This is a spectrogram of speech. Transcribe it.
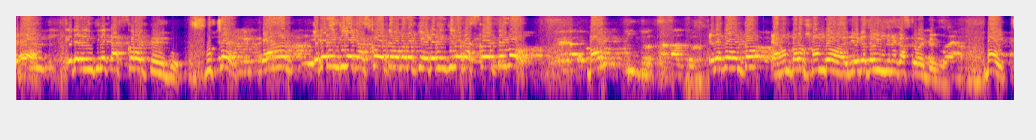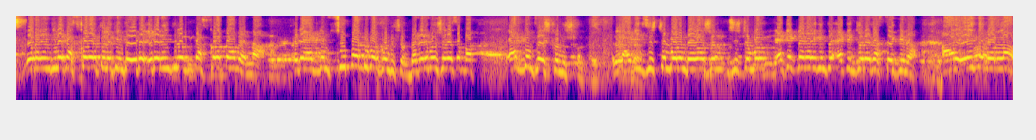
এটা এটার ইঞ্জিনে কাজ করাইতে হইব বুঝছেন এখন এটার ইঞ্জিনে কাজ করাইতে হইব মানে কি? এটার ইঞ্জিনে কাজ করাইতে হইব? ভাই এটা দেখেন তো এখন তো আমার সন্দেহ হয় যে এটা তো ইঞ্জিনে কাজ করাই দেবো ভাই ওটার ইঞ্জিনে কাজ করাইতে হলে কিন্তু এটা এটার ইঞ্জিনে কি কাজ করাতে হবে? না। এটা একদম সুপার ডুপার কন্ডিশন ব্যাটারি বসে গেছে বাট একদম ফ্রেশ কন্ডিশন লাইটিং সিস্টেম বলেন ডেকোরেশন সিস্টেম বলেন এক একটা গাড়ি কিন্তু এক একজনের কাছ থেকে কিনা। আর এই যে বললাম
